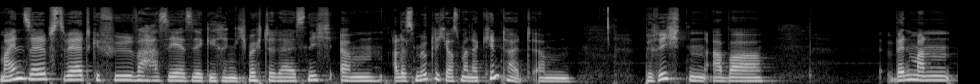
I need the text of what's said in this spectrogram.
Mein Selbstwertgefühl war sehr, sehr gering. Ich möchte da jetzt nicht ähm, alles Mögliche aus meiner Kindheit ähm, berichten, aber wenn man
